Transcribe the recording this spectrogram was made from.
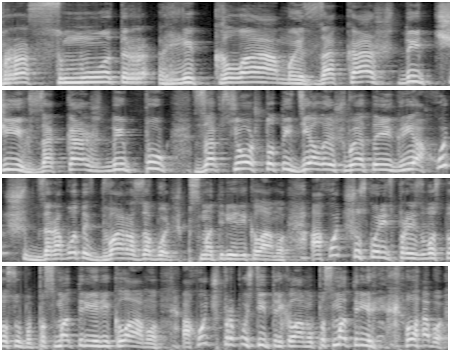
просмотр рекламы за каждый чих, за каждый пук, за все, что ты делаешь в этой игре. А хочешь заработать в два раза больше? Посмотри рекламу. А хочешь ускорить производство супа? Посмотри рекламу. А хочешь пропустить рекламу? Посмотри рекламу.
